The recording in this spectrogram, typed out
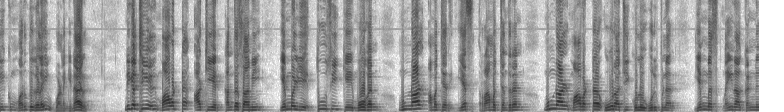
நீக்கும் மருந்துகளை வழங்கினார். நிகழ்ச்சியில் மாவட்ட ஆட்சியர் கந்தசாமி எம்எல்ஏ தூசி கே மோகன் முன்னாள் அமைச்சர் எஸ் ராமச்சந்திரன் முன்னாள் மாவட்ட ஊராட்சி குழு உறுப்பினர் எம் எஸ் நைனா கண்ணு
